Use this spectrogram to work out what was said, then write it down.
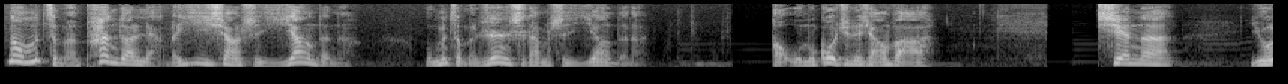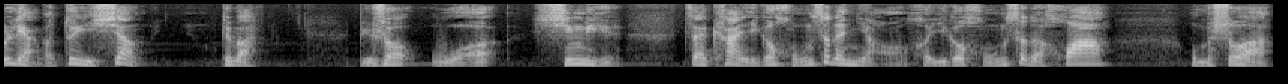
那我们怎么判断两个意象是一样的呢？我们怎么认识他们是一样的呢？好，我们过去的想法啊，先呢有两个对象，对吧？比如说我心里。在看一个红色的鸟和一个红色的花，我们说啊，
